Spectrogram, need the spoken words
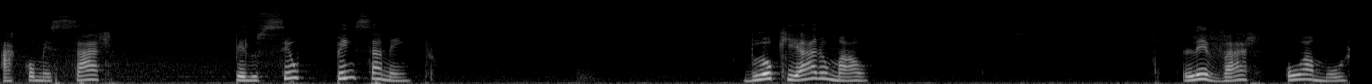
a começar pelo seu pensamento bloquear o mal, levar o amor.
